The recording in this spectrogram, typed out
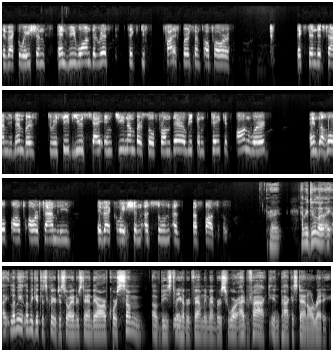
evacuation. And we want the rest, 65% of our extended family members, to receive UCI and G numbers. So from there, we can take it onward in the hope of our families' evacuation as soon as, as possible. Right. Hamidullah, I, I, let me let me get this clear, just so I understand. There are, of course, some of these 300 family members who are, in fact, in Pakistan already,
